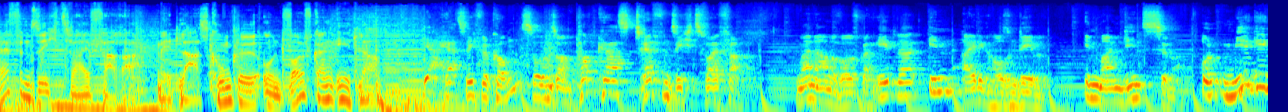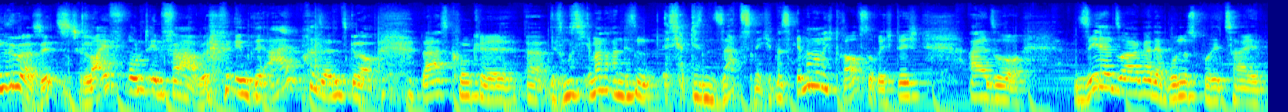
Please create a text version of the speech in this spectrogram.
Treffen sich zwei Pfarrer mit Lars Kunkel und Wolfgang Edler. Ja, herzlich willkommen zu unserem Podcast Treffen sich zwei Pfarrer. Mein Name ist Wolfgang Edler in Eidinghausen-Demen, in meinem Dienstzimmer. Und mir gegenüber sitzt, live und in Farbe, In Realpräsenz, genau. Lars Kunkel, äh, jetzt muss ich immer noch an diesen, ich habe diesen Satz nicht, ich habe das immer noch nicht drauf so richtig. Also, Seelsorger der Bundespolizei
